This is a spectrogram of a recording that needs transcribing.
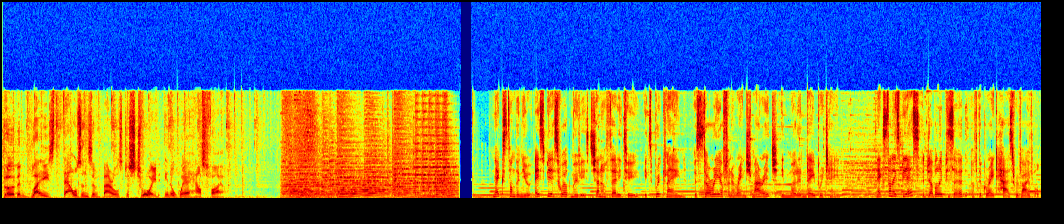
bourbon blaze. Thousands of barrels destroyed in a warehouse fire. Next on the new SBS World Movies Channel 32, it's Brick Lane, a story of an arranged marriage in modern day Britain. Next on SBS, a double episode of The Great House Revival.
